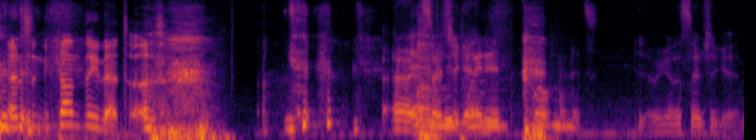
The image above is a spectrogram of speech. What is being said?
Ansen, you can't do that to us. Alright, And search again. waited 12 minutes. Yeah, we gotta search again.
